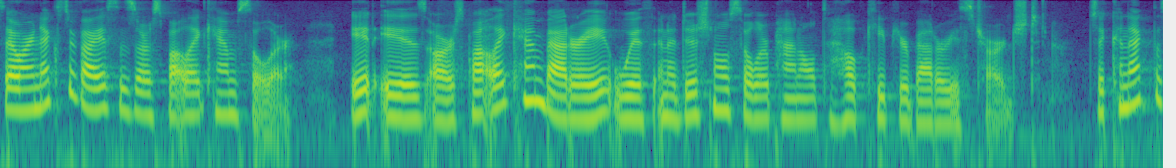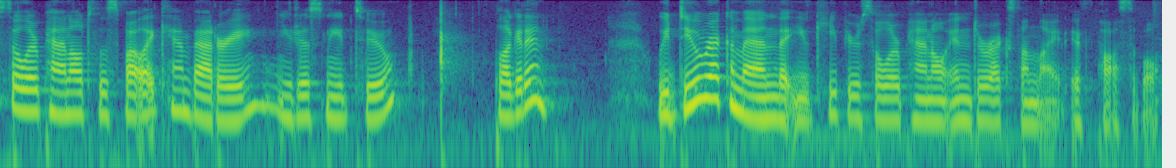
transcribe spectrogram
So our next device is our Spotlight Cam Solar. It is our Spotlight Cam battery with an additional solar panel to help keep your batteries charged. To connect the solar panel to the Spotlight Cam battery, you just need to plug it in. We do recommend that you keep your solar panel in direct sunlight if possible.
